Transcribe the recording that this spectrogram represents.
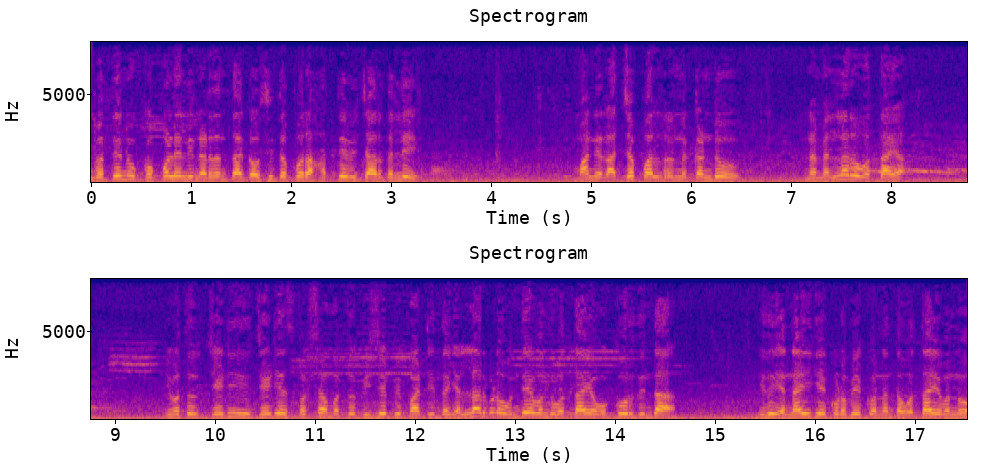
ಇವತ್ತೇನು ಕೊಪ್ಪಳಲ್ಲಿ ನಡೆದಂತ ಗೌಸಿದ್ದಪ್ಪರ ಹತ್ಯೆ ವಿಚಾರದಲ್ಲಿ ಮಾನ್ಯ ರಾಜ್ಯಪಾಲರನ್ನು ಕಂಡು ನಮ್ಮೆಲ್ಲರೂ ಒತ್ತಾಯ. ಇವತ್ತು ಜೆಡಿ ಎಸ್ ಪಕ್ಷ ಮತ್ತು ಬಿಜೆಪಿ ಪಾರ್ಟಿಯಿಂದ ಎಲ್ಲರೂ ಕೂಡ ಒಂದೇ ಒಂದು ಒತ್ತಾಯ ಒಕ್ಕೂರದಿಂದ ಇದು ಎನ್ಐಗೆ ಕೊಡಬೇಕು ಅನ್ನೋಂಥ ಒತ್ತಾಯವನ್ನು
